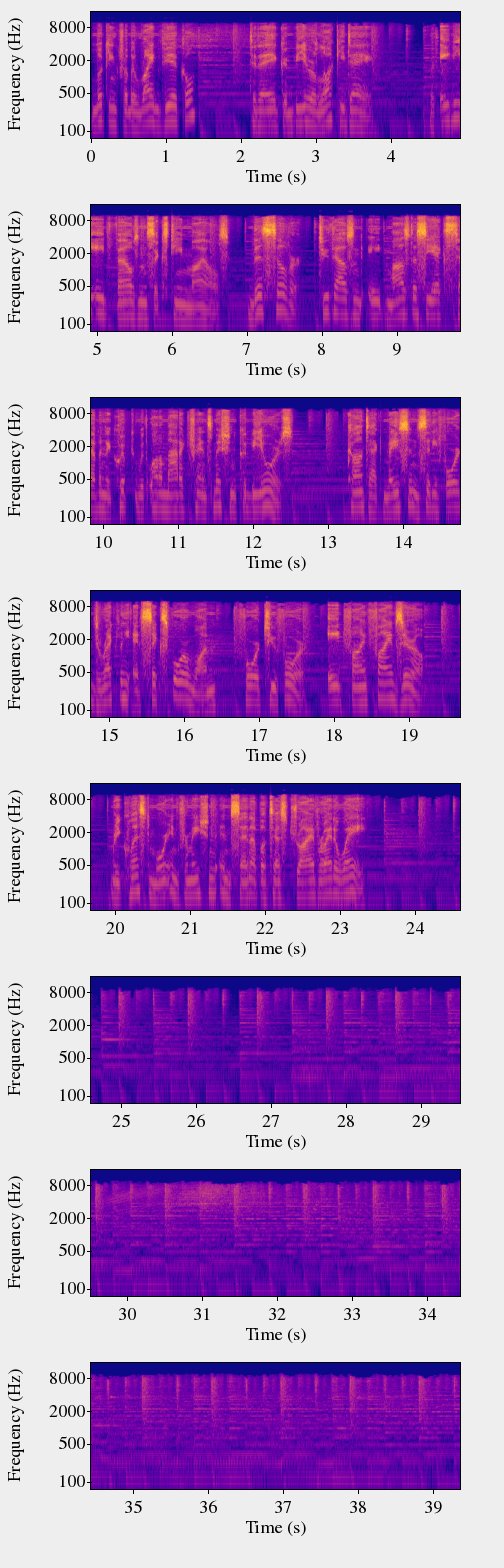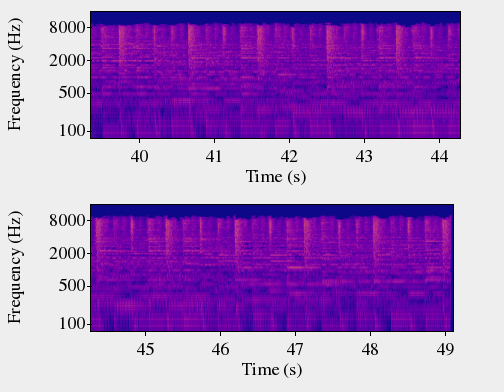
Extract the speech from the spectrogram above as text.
Looking for the right vehicle? Today could be your lucky day. With 88,016 miles, this silver, 2008 Mazda CX-7 equipped with automatic transmission could be yours. Contact Mason City Ford directly at 641-424-8550. Request more information and set up a test drive right away.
